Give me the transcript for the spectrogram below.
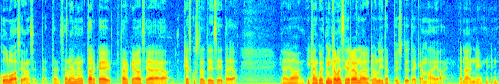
kuuluu asiaan sitten. Että se oli hänelle tärkeä, tärkeä asia ja keskusteltiin siitä ja, ja, ja ikään kuin, että minkälaisia reunaehdoilla itse pystyy tekemään ja, ja näin. Niin, niin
